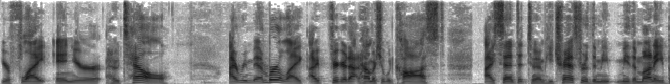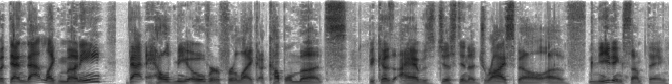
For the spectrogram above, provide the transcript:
your flight and your hotel. I remember like I figured out how much it would cost. I sent it to him. He transferred the, me, me the money, but then that like money that held me over for like a couple months because I was just in a dry spell of needing something.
